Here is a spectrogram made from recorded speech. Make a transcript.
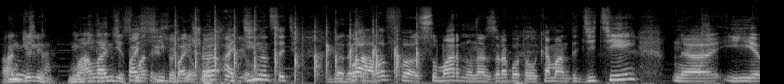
Ангелин, умничка. молодец. Спасибо смотри, что большое. делал. Вот что делал. 11 Да, да, да. баллов. Э, Суммарно у нас заработала команда детей. э, И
